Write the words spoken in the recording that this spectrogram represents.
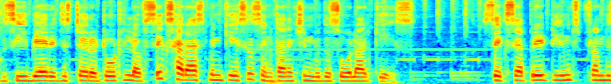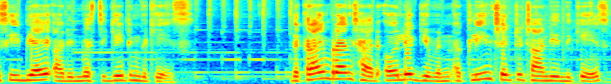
The CBI registered a total of six harassment cases in connection with the solar case. Six separate teams from the CBI are investigating the case. The crime branch had earlier given a clean check to Chandy in the case,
